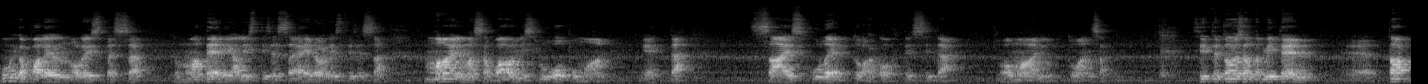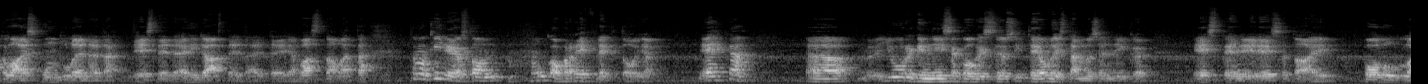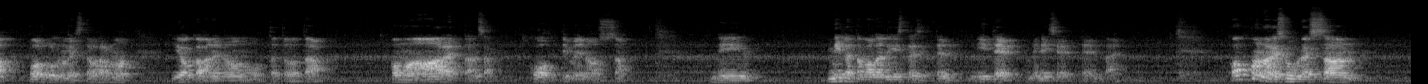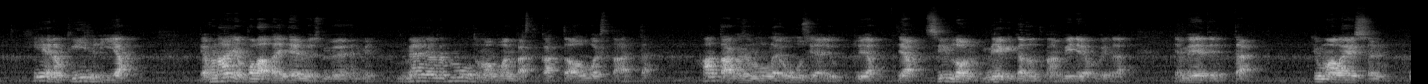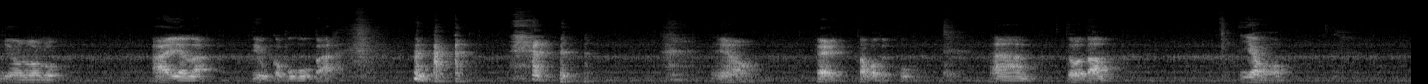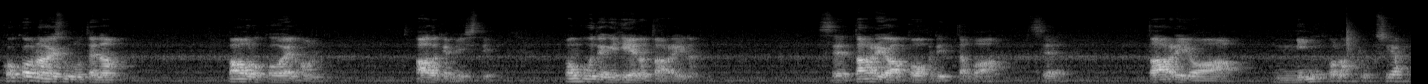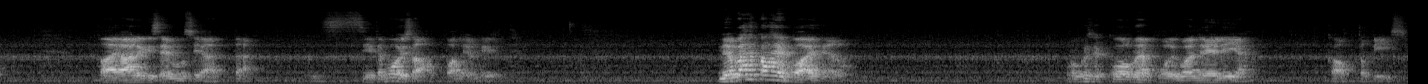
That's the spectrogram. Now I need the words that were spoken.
Kuinka paljon olisi tässä materialistisessa ja hedonistisessa maailmassa valmis luopumaan, että saisi kuljettua kohti sitä omaa juttuansa. Sitten toisaalta miten eh, taklaisi, kun tulee näitä esteitä ja hidasteita eteen ja vastaavaa. Että tämä kirja, josta on mukava reflektoida. Ehkä ää, juurikin niissä kohdissa, jos itse olisi tämmöisen niin esteen edessä tai polulla, polulla mistä varmaan jokainen on, mutta tuota, omaa aarettansa kohti menossa, niin millä tavalla niistä sitten itse menisi eteenpäin? Kokonaisuudessaan hieno kirja, johon aion palata itse myös myöhemmin. Mä aion muutaman vuoden päästä katsoa uudestaan, että antaako se mulle uusia juttuja. Ja silloin miekin katson tämän videon vielä ja mietin, että jumaleisen, niin on ollut äijällä tiukka puhu päällä. Joo. Hei, tavoitepuhu. Ähm, tuota, joo. Kokonaisuutena Paulo Coelhon Alkemisti on kuitenkin hieno tarina. Se tarjoaa pohdittavaa, se tarjoaa minikolahduksia tai ainakin semmosia, että siitä voi saada paljon irti. Ne on vähän kahden vaiheella. Onko se kolme ja puoli vai neljä kautta viisi.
